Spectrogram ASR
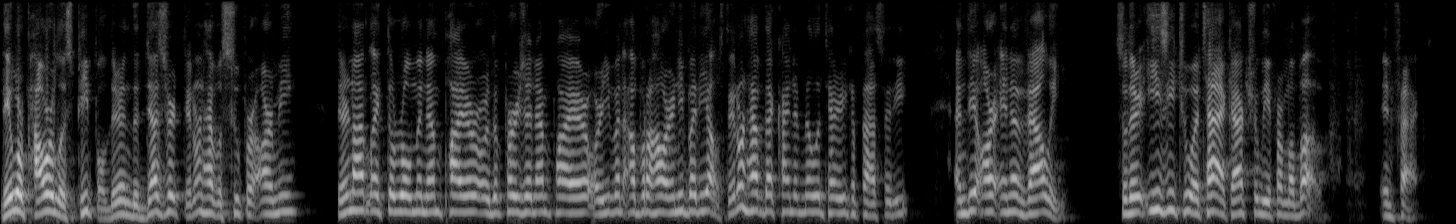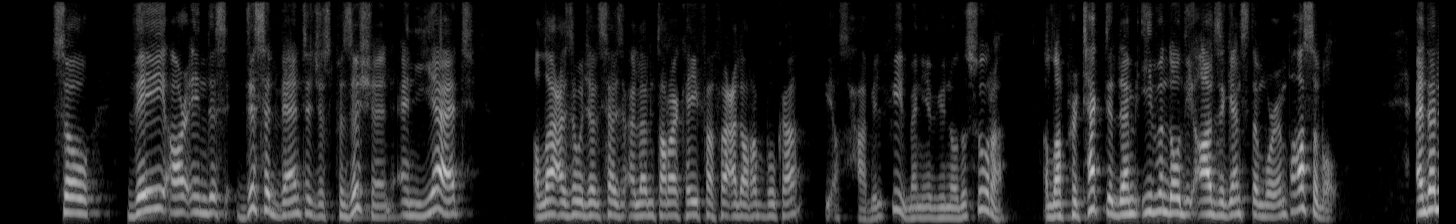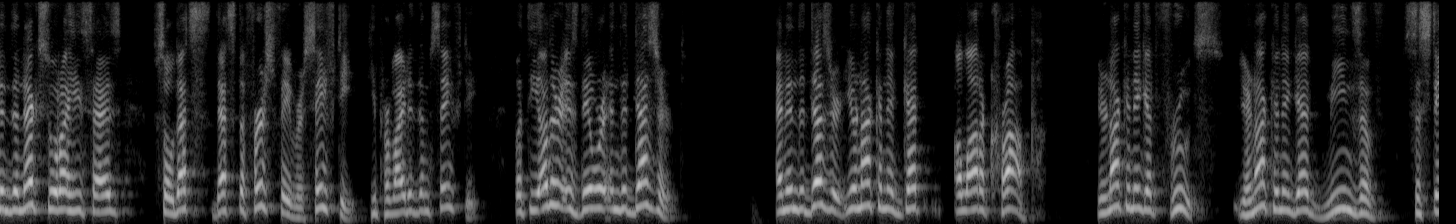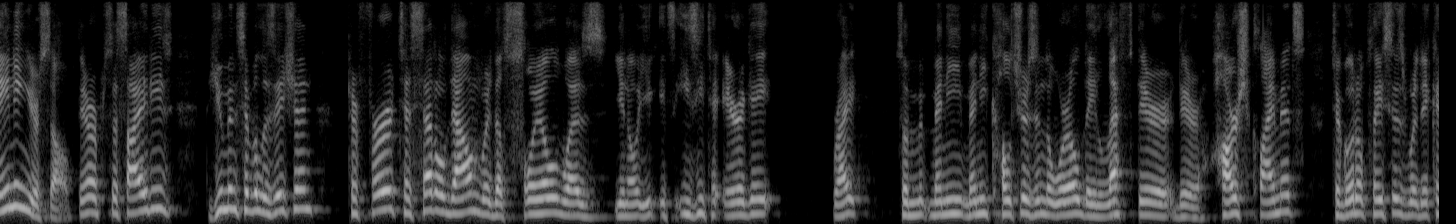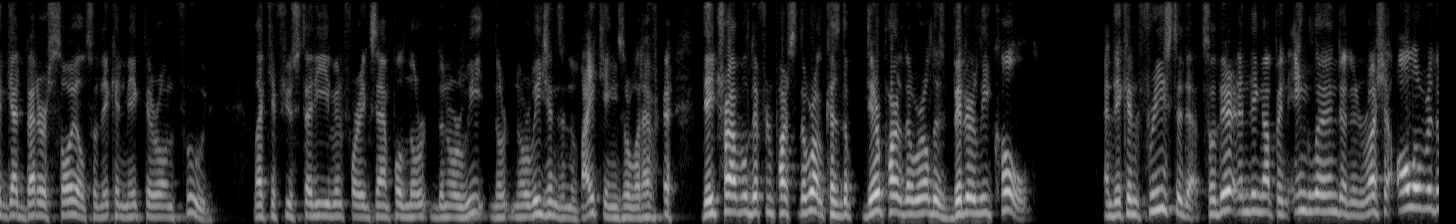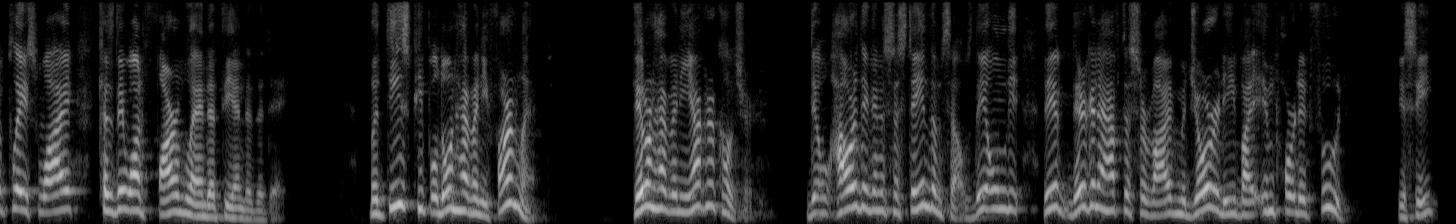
They were powerless people. They're in the desert. They don't have a super army they're not like the Roman Empire or the Persian Empire or even Abraha or anybody else. They don't have that kind of military capacity. And they are in a valley. So they're easy to attack actually from above, in fact. So they are in this disadvantageous position. And yet, Allah Azza wa says, Alam tara kayfa fa'ala rabbuka bi ashabil fil. Many of you know the surah. Allah protected them even though the odds against them were impossible. And then in the next surah, He says, so that's that's the first favor, safety. He provided them safety. But the other is they were in the desert. And in the desert, you're not going to get a lot of crop. You're not going to get fruits. You're not going to get means of sustaining yourself. There are societies, human civilization prefer to settle down where the soil was, you know, it's easy to irrigate, right? So many many cultures in the world they left their their harsh climates to go to places where they could get better soil so they can make their own food. Like if you study even, for example, Nor- the Norwe- Nor- Norwegians and the Vikings or whatever, they travel different parts of the world because the, their part of the world is bitterly cold and they can freeze to death. So they're ending up in England and in Russia, all over the place. Why? Because they want farmland at the end of the day. But these people don't have any farmland. They don't have any agriculture. They, how are they going to sustain themselves? They only they, they're going to have to survive majority by imported food. You see,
